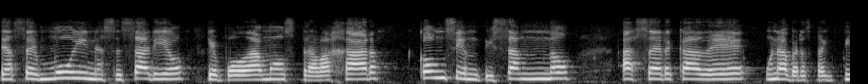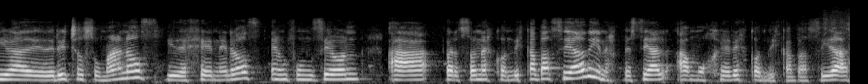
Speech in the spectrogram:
Se hace muy necesario que podamos trabajar concientizando acerca de una perspectiva de derechos humanos y de géneros en función a personas con discapacidad y en especial a mujeres con discapacidad.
